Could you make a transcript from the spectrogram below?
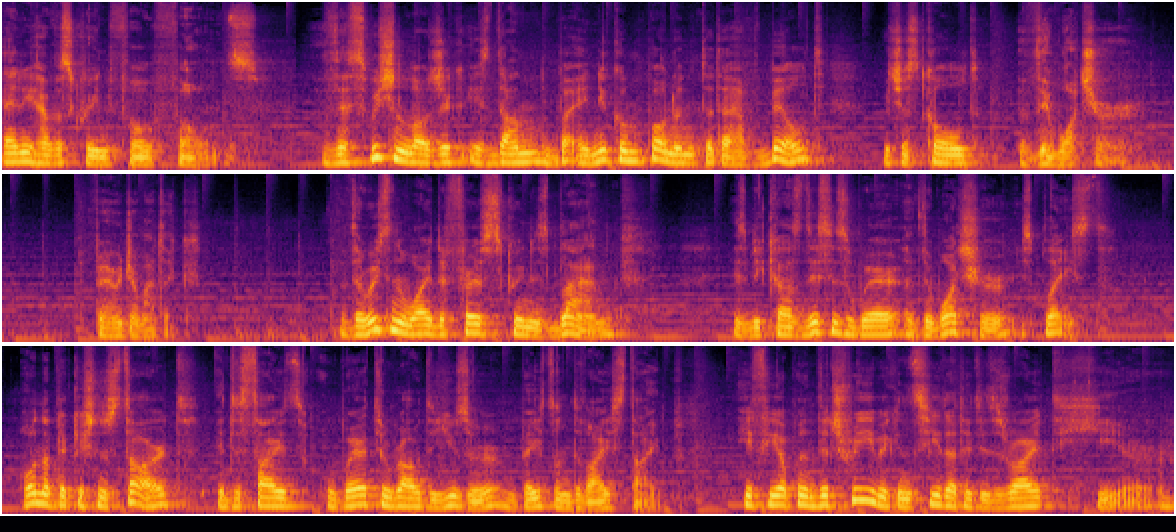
and you have a screen for phones. The switching logic is done by a new component that I have built which is called The Watcher. Very dramatic. The reason why the first screen is blank is because this is where the watcher is placed. On application start, it decides where to route the user based on device type. If you open the tree, we can see that it is right here.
